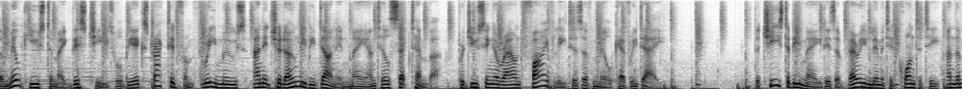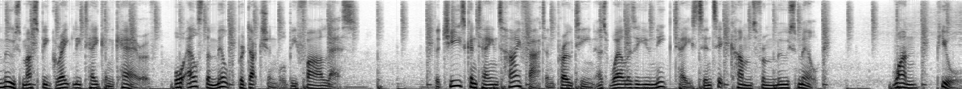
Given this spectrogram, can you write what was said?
The milk used to make this cheese will be extracted from three moose and it should only be done in May until September, producing around 5 litres of milk every day. The cheese to be made is a very limited quantity and the moose must be greatly taken care of, or else the milk production will be far less. The cheese contains high fat and protein as well as a unique taste since it comes from moose milk. 1. Pule,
